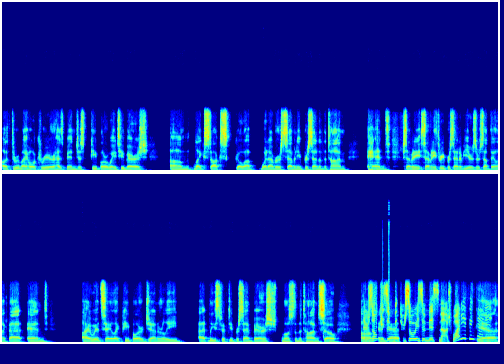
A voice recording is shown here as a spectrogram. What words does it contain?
uh, through my whole career has been just people are way too bearish. Um, like stocks go up whatever 70% of the time and 70 73% of years or something like that and i would say like people are generally at least 50% bearish most of the time so there's um, always again, a there's always a mismatch why do you think that yeah is?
